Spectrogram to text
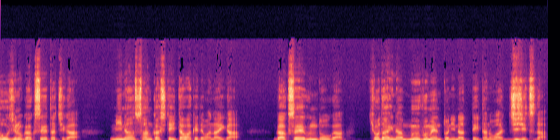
当時の学生たちが皆参加していたわけではないが、学生運動が巨大なムーブメントになっていたのは事実だ。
